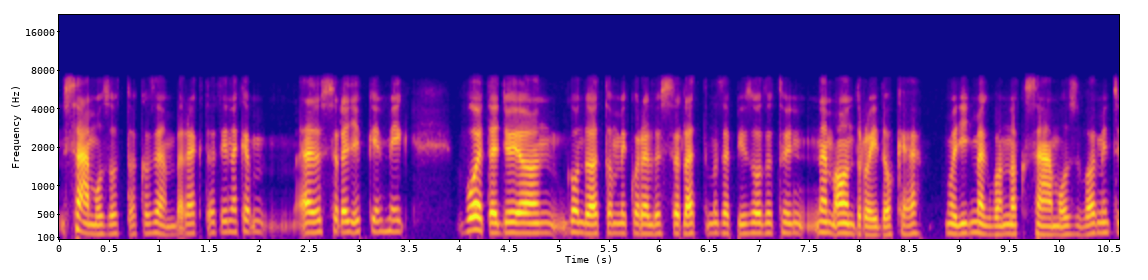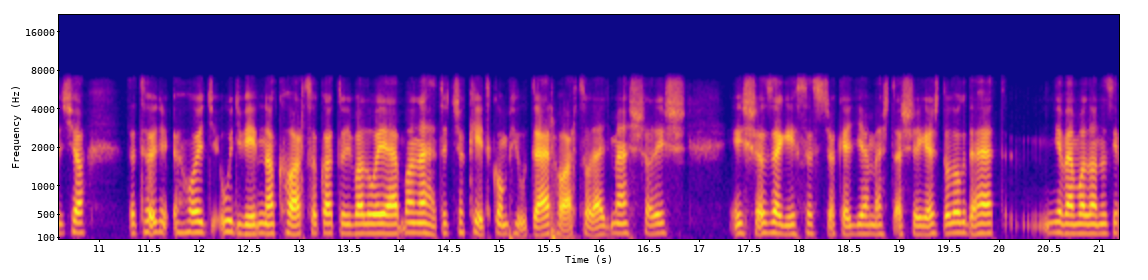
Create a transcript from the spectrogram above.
számozottak az emberek. Tehát én nekem először egyébként még volt egy olyan gondolatom, mikor először láttam az epizódot, hogy nem androidok-e, hogy így meg vannak számozva, mint hogyha, tehát hogy, hogy úgy vívnak harcokat, hogy valójában lehet, hogy csak két kompjúter harcol egymással, és, és az egész ez csak egy ilyen mesterséges dolog, de hát nyilvánvalóan az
